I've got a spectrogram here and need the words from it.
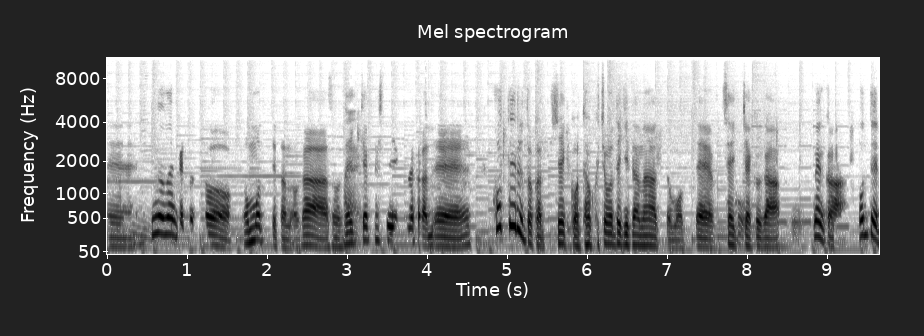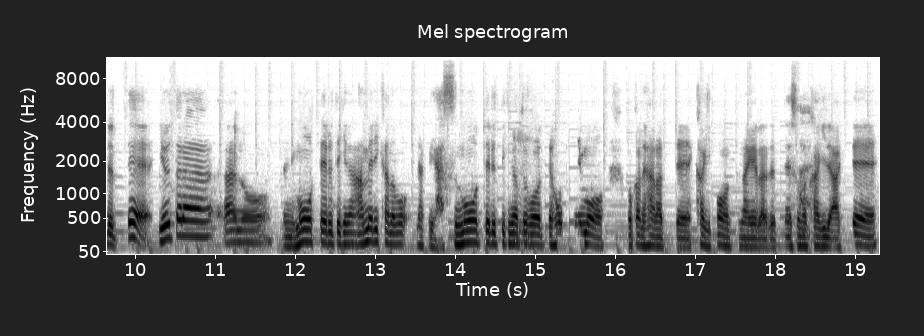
ねうん。昨日なんかちょっと思ってたのが、その接客していく中で、ホテルとかって結構特徴的だなって思って、接客が。なんか、ホテルって、言うたら、あの、何、モーテル的な、アメリカの、なんか安モーテル的なところって、本当にもうお金払って、鍵ポンって投げられて、その鍵で開けて、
